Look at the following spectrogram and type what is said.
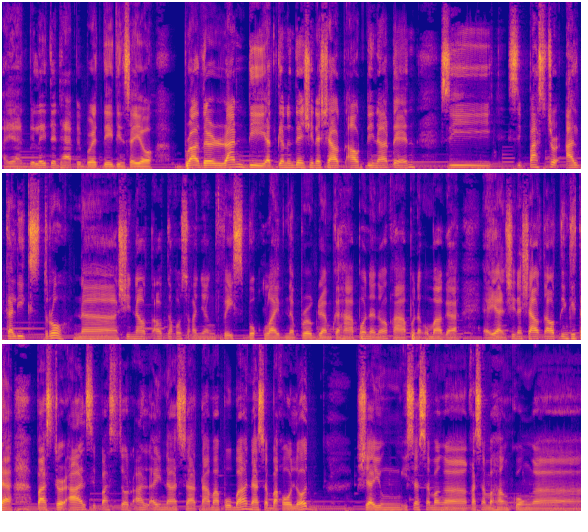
Ayan, belated happy birthday din sa iyo, brother Randy. At ganun din sina-shout out din natin si si Pastor Al Calixtro na shinout out ako sa kanyang Facebook live na program kahapon ano, kahapon ng umaga. Ayan, sina-shout out din kita, Pastor Al. Si Pastor Al ay nasa tama po ba? Nasa Bacolod siya yung isa sa mga kasamahan kong uh,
